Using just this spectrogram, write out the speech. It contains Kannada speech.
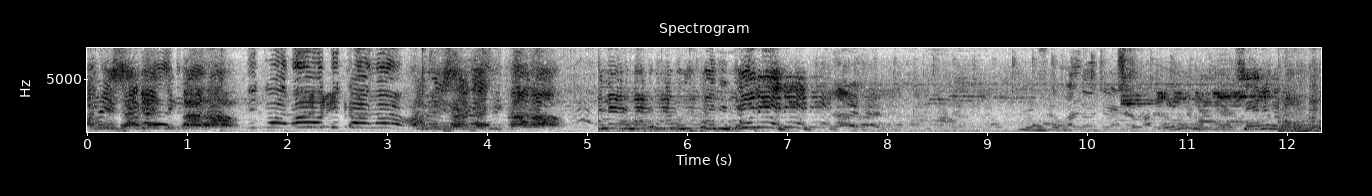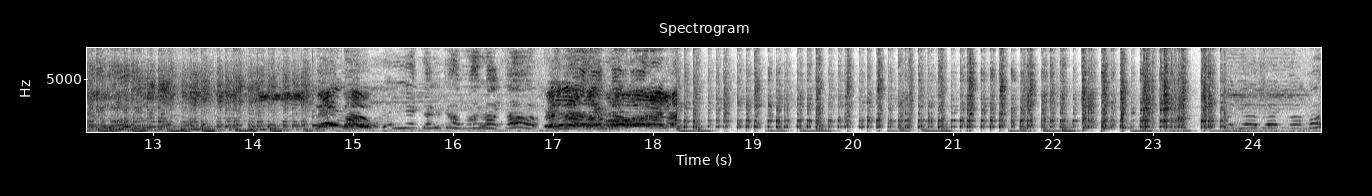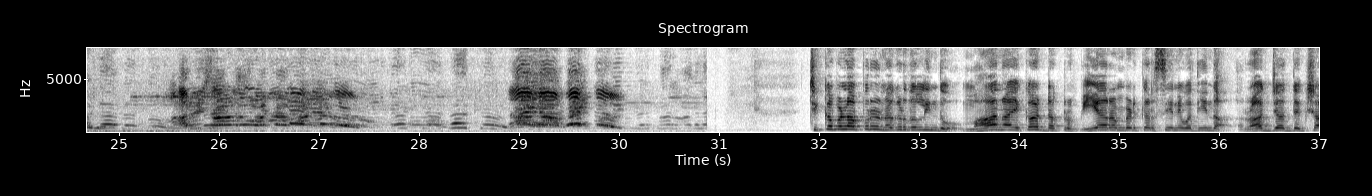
ಅಮಿತ್ ಶಾಗೆ ಸಿಕ್ಕಾರ? ಅಮಿತ್ ಶಾಗೆ ಧಿಕ್ಕಾರ ಮಾತನ್ನ ಮುಗಿಸ್ತಾ ಇದ್ದೀನಿ ಜೈ ಭೀಮ್ ಚಿಕ್ಕಬಳ್ಳಾಪುರ ನಗರದಲ್ಲಿಂದು ಮಹಾನಾಯಕ ಡಾಕ್ಟರ್ ಬಿ ಆರ್ ಅಂಬೇಡ್ಕರ್ ಸೇನೆ ವತಿಯಿಂದ ರಾಜ್ಯಾಧ್ಯಕ್ಷ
